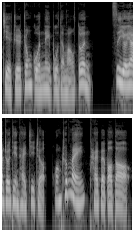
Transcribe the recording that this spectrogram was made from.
解决中国内部的矛盾。自由亚洲电台记者黄春梅台北报道。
